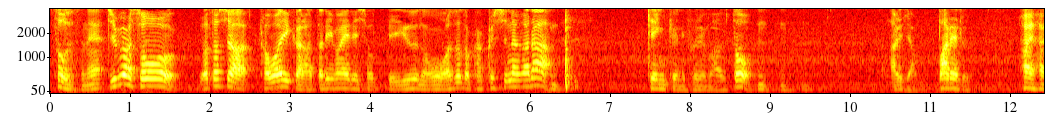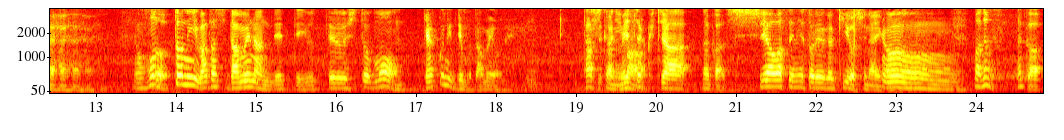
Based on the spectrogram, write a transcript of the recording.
そうですね。自分はそう私は可愛いから当たり前でしょっていうのをわざと隠しながら、うん謙虚に振る舞うとうんうんあれじゃんバレる。はいはいはいはいはい本当に私ダメなんでって言ってる人も、う。ん逆にでもダメよね。確かに、まあ、めちゃくちゃ。なんか幸せにそれが寄与しないかもしれない。うんまあでもなんか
